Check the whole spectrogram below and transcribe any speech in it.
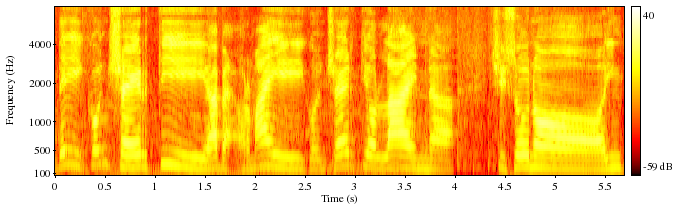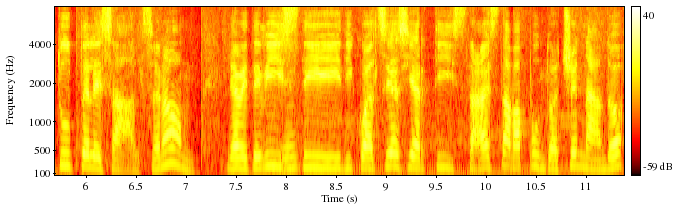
dei concerti, vabbè, ormai i concerti online ci sono in tutte le salse, no? Li avete visti di qualsiasi artista e stava appunto accennando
